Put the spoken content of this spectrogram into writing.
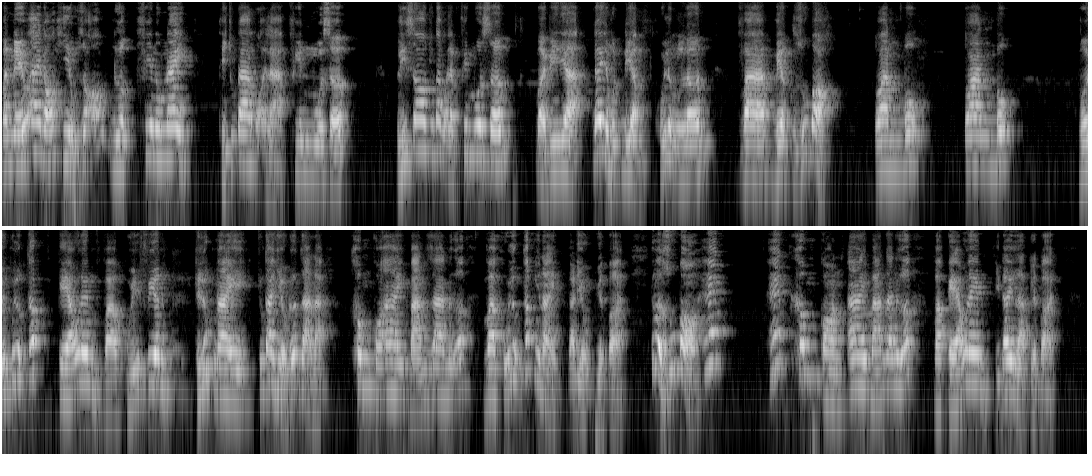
Và nếu ai đó hiểu rõ được phiên hôm nay thì chúng ta gọi là phiên mua sớm. Lý do chúng ta gọi là phiên mua sớm bởi vì gì à, đây là một điểm khối lượng lớn và việc rũ bỏ toàn bộ toàn bộ với khối lượng thấp kéo lên vào quý phiên, thì lúc này chúng ta hiểu đơn giản là không có ai bán ra nữa. Và khối lượng thấp như này là điều tuyệt vời. Tức là rũ bỏ hết hết không còn ai bán ra nữa và kéo lên thì đây là tuyệt vời.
